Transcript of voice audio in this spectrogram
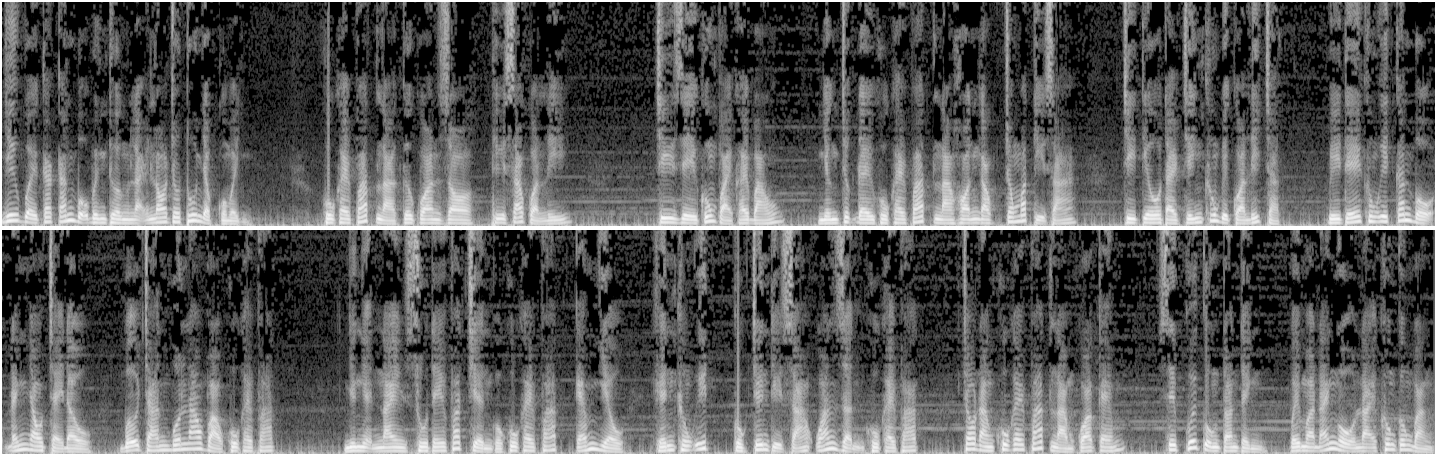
như vậy các cán bộ bình thường lại lo cho thu nhập của mình. Khu khai phát là cơ quan do thị xã quản lý, chi gì cũng phải khai báo, nhưng trước đây khu khai phát là hòn ngọc trong mắt thị xã, chi tiêu tài chính không bị quản lý chặt, vì thế không ít cán bộ đánh nhau chảy đầu, vỡ chán muốn lao vào khu khai phát. Nhưng hiện nay xu thế phát triển của khu khai phát kém nhiều khiến không ít cục trên thị xã oán giận khu khai phát cho rằng khu khai phát làm quá kém, xếp cuối cùng toàn tỉnh, vậy mà đãi ngộ lại không công bằng.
